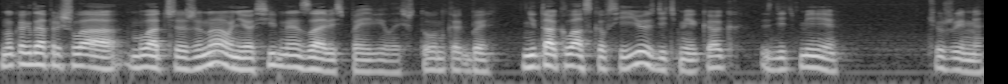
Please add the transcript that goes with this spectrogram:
Но когда пришла младшая жена, у нее сильная зависть появилась, что он как бы не так ласков с ее с детьми, как с детьми чужими.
